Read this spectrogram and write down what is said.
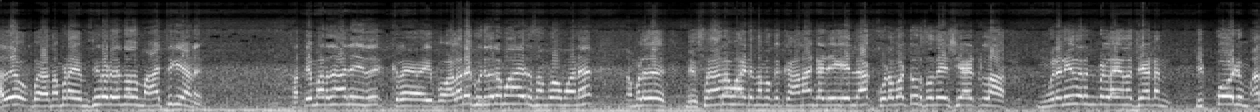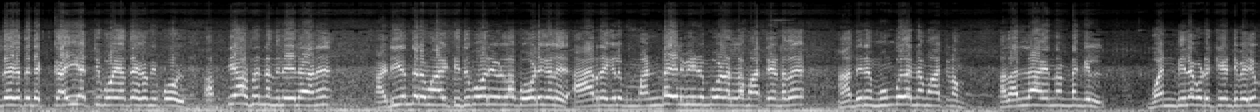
അത് നമ്മുടെ എം സി റോഡിൽ നിന്ന് അത് മാറ്റുകയാണ്. സത്യം പറഞ്ഞാൽ ഇത് വളരെ ഗുരുതരമായ ഒരു സംഭവമാണ്. നമ്മൾ നിസ്സാരമായിട്ട് നമുക്ക് കാണാൻ കഴിയുകയില്ല. കുടവട്ടൂർ സ്വദേശിയായിട്ടുള്ള മുരളീധരൻ പിള്ള എന്ന ചേട്ടൻ ഇപ്പോഴും അദ്ദേഹത്തിന്റെ കൈ അറ്റുപോയ അദ്ദേഹം ഇപ്പോൾ അത്യാസന്ന നിലയിലാണ്. അടിയന്തരമായിട്ട് ഇതുപോലെയുള്ള ബോർഡുകൾ ആരുടെയെങ്കിലും മണ്ടയിൽ വീഴുമ്പോഴല്ല മാറ്റേണ്ടത്. അതിന് മുമ്പ് തന്നെ മാറ്റണം. അതല്ല എന്നുണ്ടെങ്കിൽ വൻ വില കൊടുക്കേണ്ടി വരും.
